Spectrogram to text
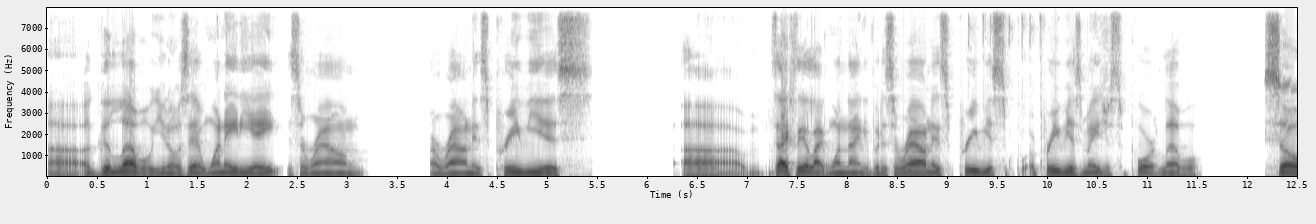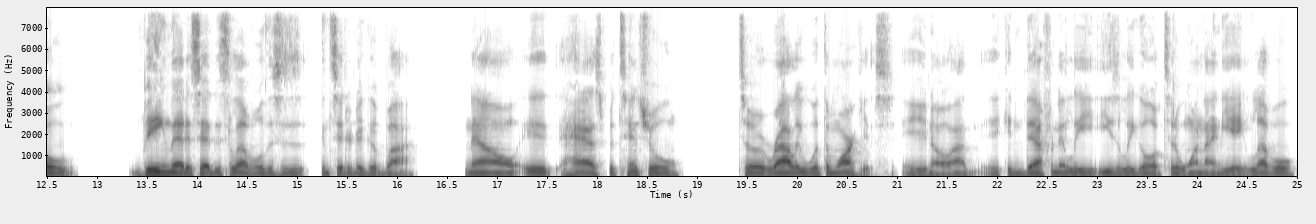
uh, a good level. You know, it's at 188. It's around around its previous um, it's actually at like 190, but it's around its previous previous major support level. So, being that it's at this level, this is considered a good buy. Now, it has potential to rally with the markets. You know, I, it can definitely easily go up to the 198 level,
